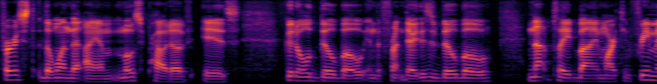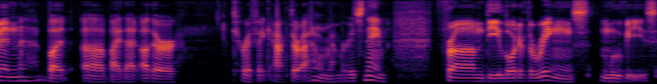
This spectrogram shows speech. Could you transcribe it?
First, the one that I am most proud of is good old Bilbo in the front there. This is Bilbo, not played by Martin Freeman, but uh, by that other terrific actor, I don't remember his name, from the Lord of the Rings movies.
